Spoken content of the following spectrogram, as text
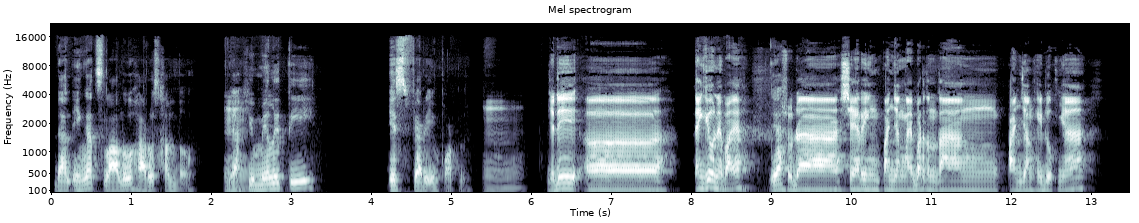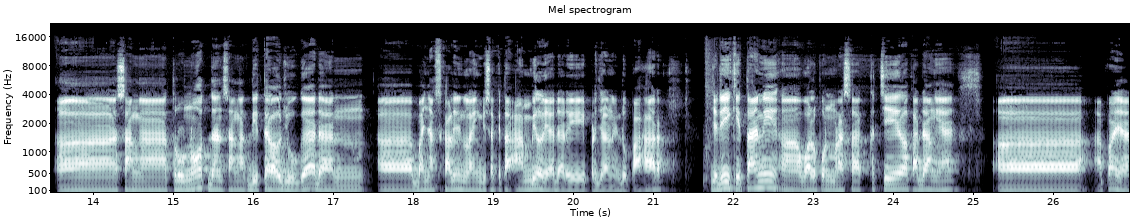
dan ingat selalu harus humble. Ya, Hmm. humility is very important. Hmm. Jadi eh thank you nih Pak ya. Ya. Sudah sharing panjang lebar tentang panjang hidupnya. Eh sangat runut dan sangat detail juga dan eh, banyak sekali nilai yang bisa kita ambil ya dari perjalanan hidup Pahar. Jadi kita nih eh, walaupun merasa kecil kadang ya eh apa ya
